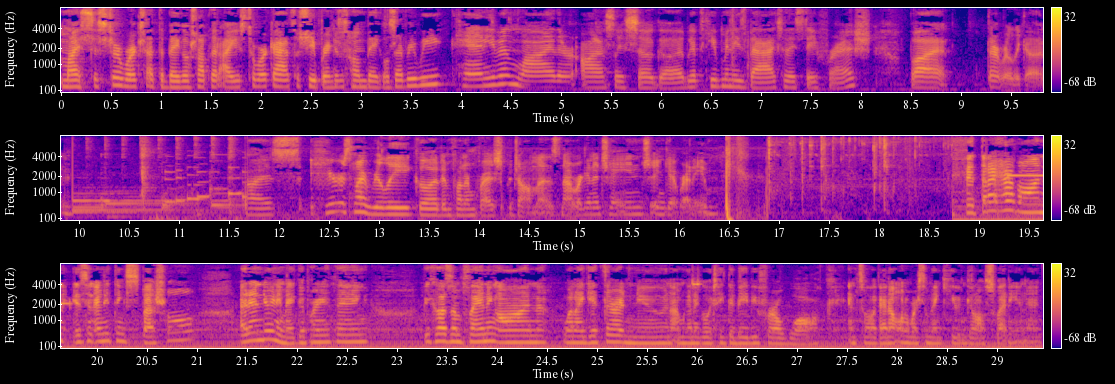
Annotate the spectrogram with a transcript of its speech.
My sister works at the bagel shop that I used to work at, so she brings us home bagels every week. Can't even lie, they're honestly so good. We have to keep them in these bags so they stay fresh, but they're really good. Guys, here's my really good and fun and fresh pajamas. Now we're gonna change and get ready. Fit that I have on isn't anything special. I didn't do any makeup or anything because I'm planning on when I get there at noon, I'm gonna go take the baby for a walk. And so like, I don't wanna wear something cute and get all sweaty in it.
